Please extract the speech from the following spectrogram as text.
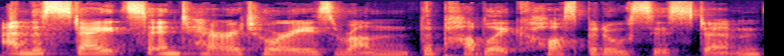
and the states and territories run the public hospital system.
